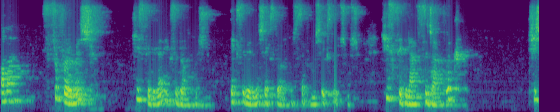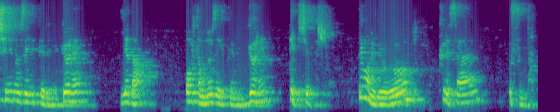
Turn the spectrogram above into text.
Ama sıfırmış, hissedilen eksi dörtmüş. Eksi birmiş, eksi dörtmüş, sıfırmış, eksi üçmüş. Hissedilen sıcaklık kişinin özelliklerine göre ya da ortamın özelliklerine göre değişebilir. Devam ediyorum. Küresel ısınma.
